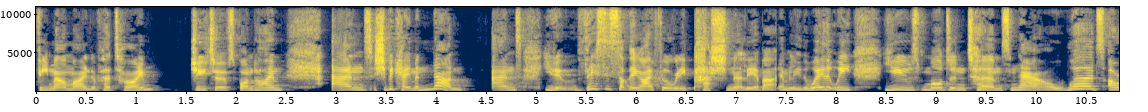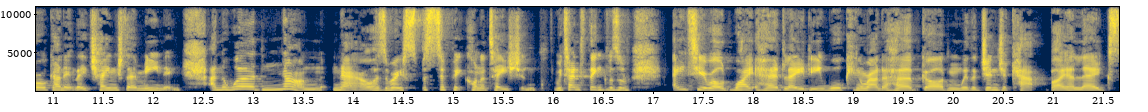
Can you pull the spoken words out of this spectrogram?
female mind of her time, Jutta of Sponheim, and she became a nun. And, you know, this is something I feel really passionately about, Emily. The way that we use modern terms now, words are organic. They change their meaning. And the word nun now has a very specific connotation. We tend to think of a sort of 80 year old white haired lady walking around a herb garden with a ginger cat by her legs,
